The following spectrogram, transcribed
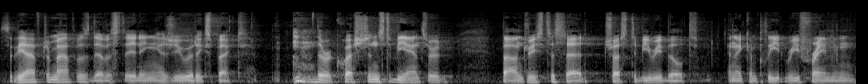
So the aftermath was devastating, as you would expect. there were questions to be answered, boundaries to set, trust to be rebuilt, and a complete reframing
